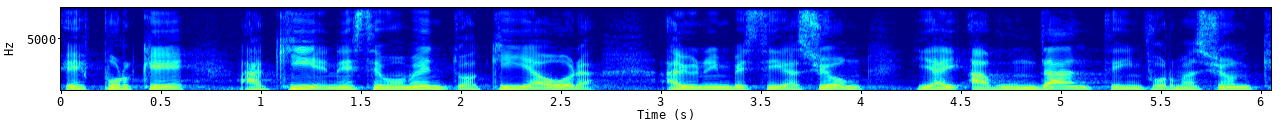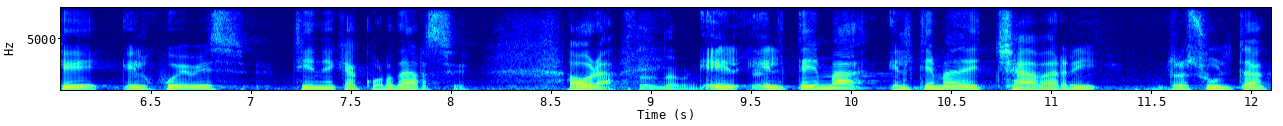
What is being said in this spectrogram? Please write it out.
Es porque aquí, en este momento, aquí y ahora, hay una investigación y hay abundante información que el jueves tiene que acordarse. Ahora, el, tema, el tema de Chavarri resulta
